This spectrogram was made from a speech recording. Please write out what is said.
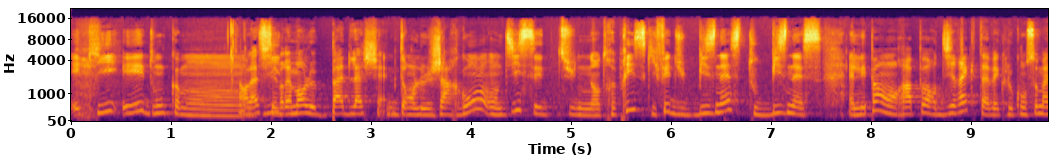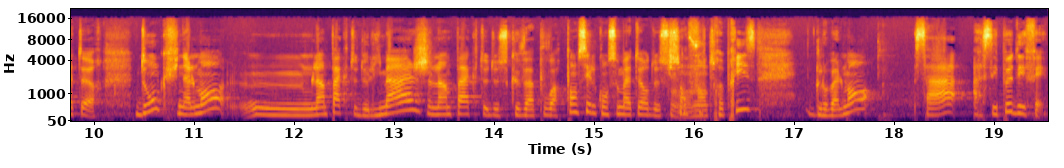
et qui est donc, comme on. Alors là, c'est vraiment le bas de la chaîne. Dans le jargon, on dit c'est une entreprise qui fait du business to business. Elle n'est pas en rapport direct avec le consommateur. Donc finalement, hum, l'impact de l'image, l'impact de ce que va pouvoir penser le consommateur de son entreprise, globalement, ça a assez peu d'effet.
